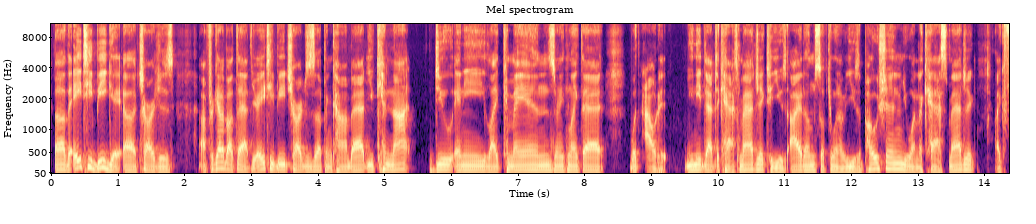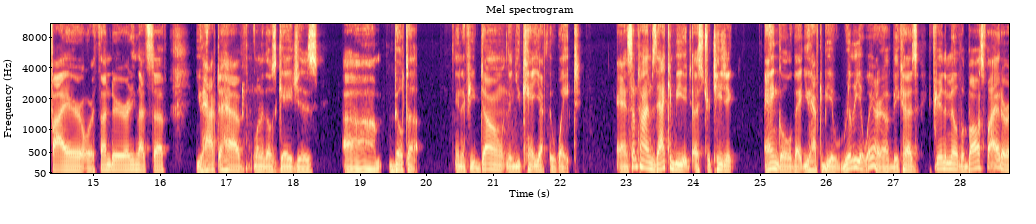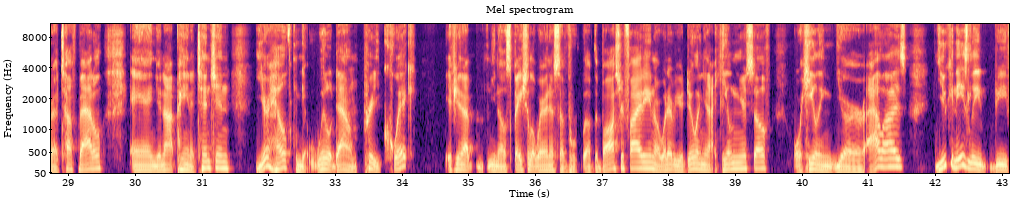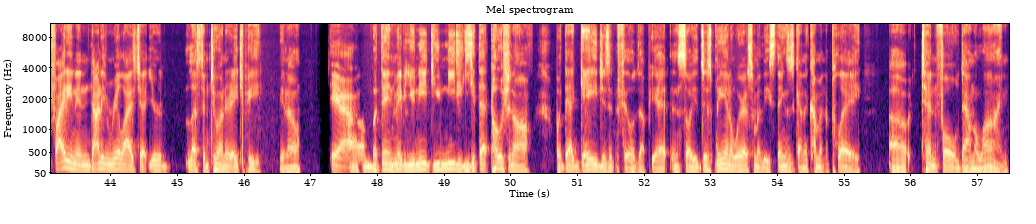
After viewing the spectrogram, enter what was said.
uh, the ATB ga- uh, charges. I forgot about that. Your ATB charges up in combat. You cannot do any like commands or anything like that without it. You need that to cast magic to use items. So if you want to use a potion, you want to cast magic like fire or thunder or any of that stuff, you have to have one of those gauges um, built up. And if you don't, then you can't. You have to wait. And sometimes that can be a strategic angle that you have to be really aware of because if you're in the middle of a boss fight or a tough battle and you're not paying attention, your health can get whittled down pretty quick. If you're not, you know, spatial awareness of, of the boss you're fighting or whatever you're doing, you're not healing yourself or healing your allies, you can easily be fighting and not even realize that you're less than 200 HP, you know? yeah Um, but then maybe you need you need to get that potion off, but that gauge isn't filled up yet, and so just being aware of some of these things is going to come into play uh, tenfold down the line.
